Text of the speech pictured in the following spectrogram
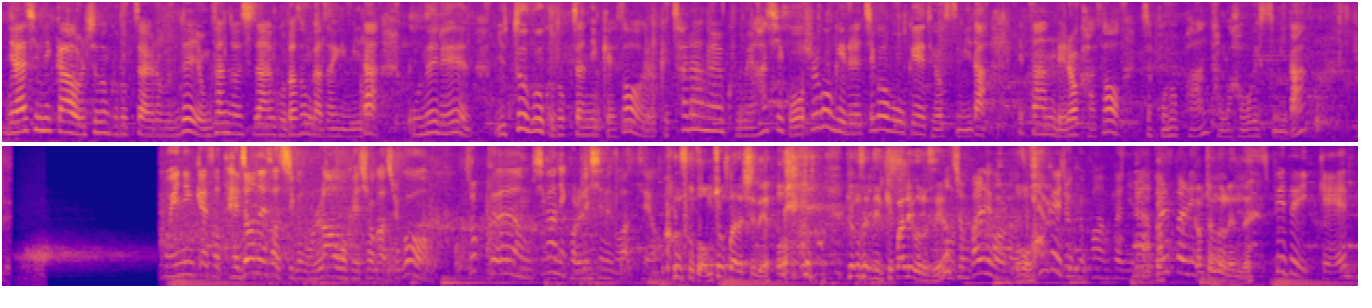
안녕하십니까 올추동 구독자 여러분들 용산전시장 고다성 과장입니다 오늘은 유튜브 구독자님께서 이렇게 차량을 구매하시고 출고기를 찍어보게 되었습니다 일단 내려가서 이제 번호판 달러 가보겠습니다 고객님께서 대전에서 지금 올라오고 계셔가지고 조금 시간이 걸리시는 것 같아요 걸어서도 엄청 빠르시네요. 평소에도 이렇게 빨리 걸으세요? 어, 좀 빨리 걸어요 어. 성격이 좀 급한 편이라 어, 깜- 빨리빨리 깜짝 또 놀랐네. 스피드 있게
